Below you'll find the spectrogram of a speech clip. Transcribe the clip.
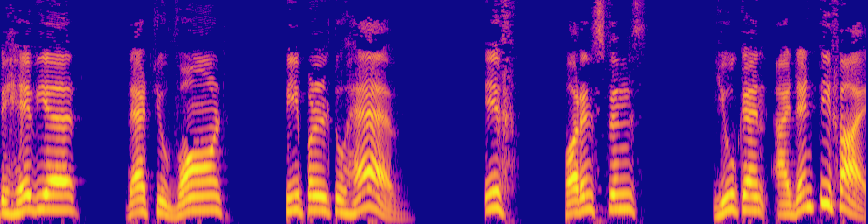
behaviour that you want people to have if for instance you can identify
